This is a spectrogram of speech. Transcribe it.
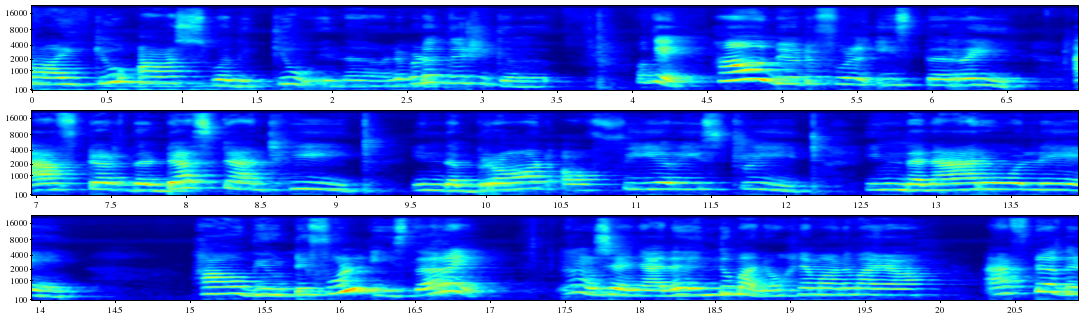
വായിക്കൂ ആസ്വദിക്കൂ എന്നതാണ് ഇവിടെ ഉദ്ദേശിക്കുന്നത്. Okay how beautiful is the rain after the dust and heat in the broad of fiery street in the narrow lane how beautiful is the rain എന്ന് വെച്ച് കഴിഞ്ഞാൽ എന്ത് മനോഹരമാണ് മഴ? After the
